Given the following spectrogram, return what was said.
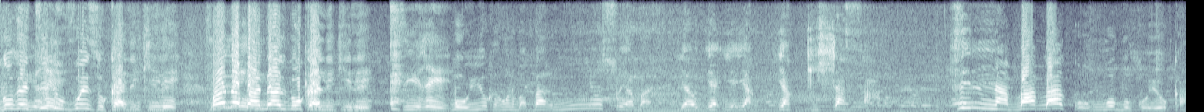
gogeti nouveau ezo kalikile bana bandal bokalikile eh, boyoka yango na babare nyonso ya kishasa ntina baba kongo bokoyoka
